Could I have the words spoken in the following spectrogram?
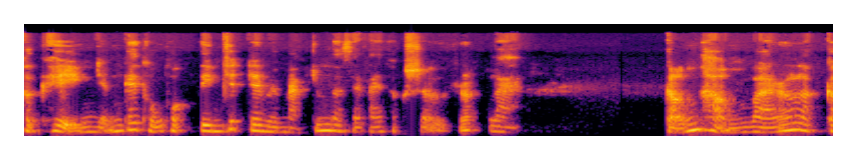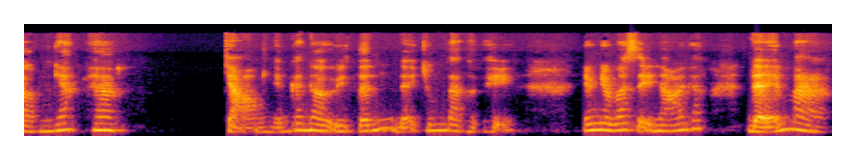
thực hiện những cái thủ thuật tiêm chích trên bề mặt, chúng ta sẽ phải thật sự rất là cẩn thận và rất là cân nhắc ha. Chọn những cái nơi uy tín để chúng ta thực hiện. Giống như bác sĩ nói đó, để mà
